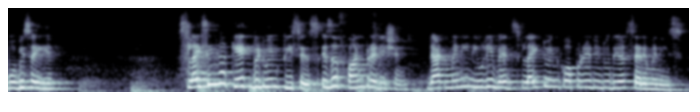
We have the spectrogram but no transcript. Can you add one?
वो भी सही है। Slicing a cake between pieces is a fun tradition that many newlyweds like to incorporate into their ceremonies.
